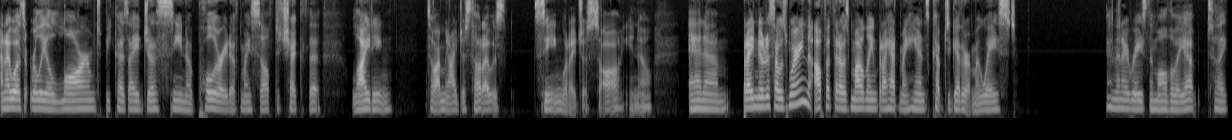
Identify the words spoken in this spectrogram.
and I wasn't really alarmed because I had just seen a Polaroid of myself to check the lighting. So I mean, I just thought I was seeing what I just saw, you know. And um, but I noticed I was wearing the outfit that I was modeling, but I had my hands cupped together at my waist, and then I raised them all the way up to like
